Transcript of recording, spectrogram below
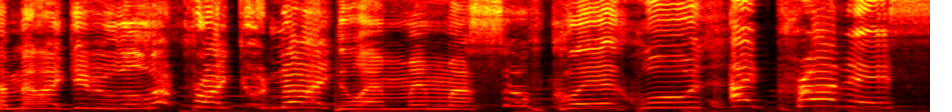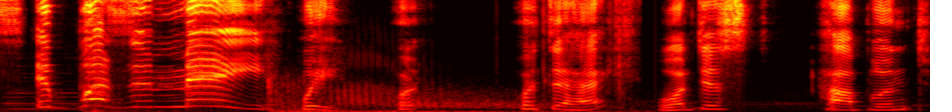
and then I give you the left right good night. Do I make myself clear, Clute? I promise. It wasn't me. Wait, what? What the heck? What just happened?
